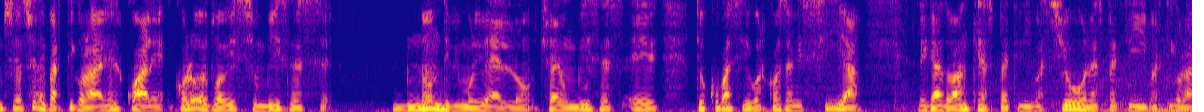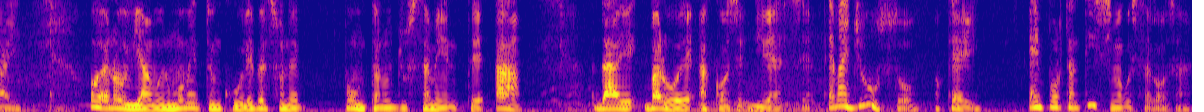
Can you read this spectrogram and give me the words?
situazione particolare nel quale qualora tu avessi un business non di primo livello, cioè un business e ti occupassi di qualcosa che sia legato anche a aspetti di passione, aspetti particolari. Ora noi viviamo in un momento in cui le persone puntano giustamente a dare valore a cose diverse. E ma è giusto, ok? È importantissima questa cosa.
